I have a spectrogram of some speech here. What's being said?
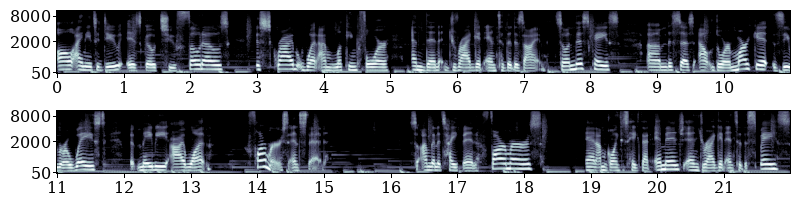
all I need to do is go to photos, describe what I'm looking for, and then drag it into the design. So in this case, um, this says outdoor market, zero waste, but maybe I want farmers instead. So I'm going to type in farmers and I'm going to take that image and drag it into the space.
